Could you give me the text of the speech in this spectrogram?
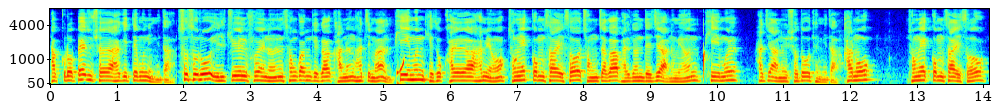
밖으로 빼주셔야 하기 때문입니다. 수술 후 일주일 후에는 성관계가 가능하지만 피임은 계속하여야 하며 정액 검사에서 정자가 발견되지 않으면 피임을 하지 않으셔도 됩니다. 간혹 정액 검사에서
